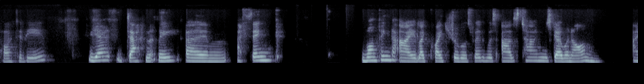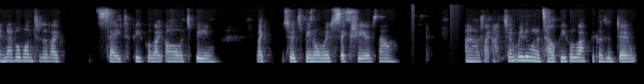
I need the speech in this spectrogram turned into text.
part of you. yeah definitely um i think one thing that i like quite struggled with was as time was going on i never wanted to like say to people like oh it's been like so it's been almost six years now and i was like i don't really want to tell people that because i don't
